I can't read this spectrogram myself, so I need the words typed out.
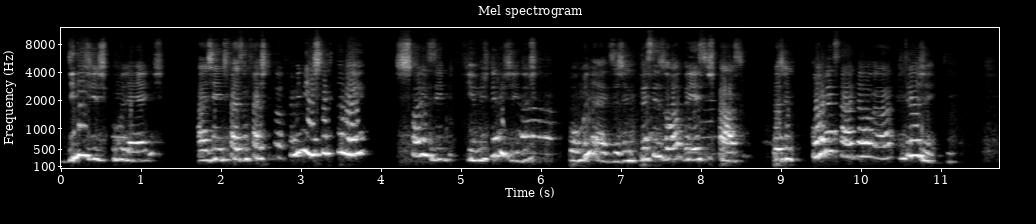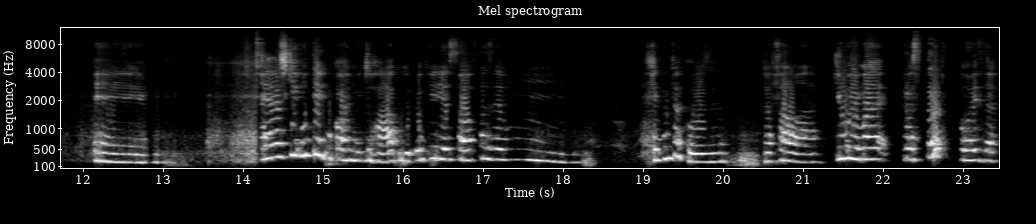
dirigidos por mulheres, a gente faz um festival feminista que também só exibe filmes dirigidos por mulheres. A gente precisou abrir esse espaço para a gente começar a dialogar entre a gente. É... Eu acho que o tempo corre muito rápido. Eu queria só fazer um, é tanta coisa para falar. Que o Wilma trouxe tanta coisa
